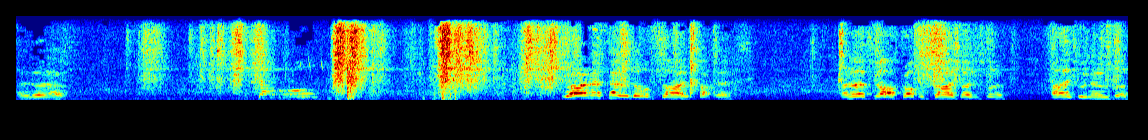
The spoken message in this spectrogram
I don't know. Double. I'm gonna the double size. Fuck this. I know it's not a proper size, but I just wanna. I like going over.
